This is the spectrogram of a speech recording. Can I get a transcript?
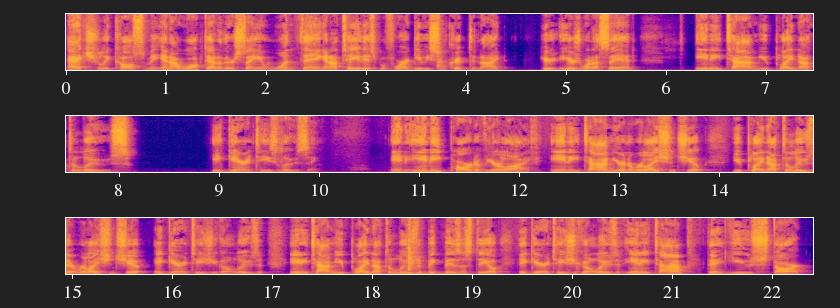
actually cost me. And I walked out of there saying one thing, and I'll tell you this before I give you some kryptonite. Here, here's what I said. Anytime you play not to lose, it guarantees losing. In any part of your life, anytime you're in a relationship, you play not to lose that relationship, it guarantees you're going to lose it. Anytime you play not to lose a big business deal, it guarantees you're going to lose it. Anytime that you start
